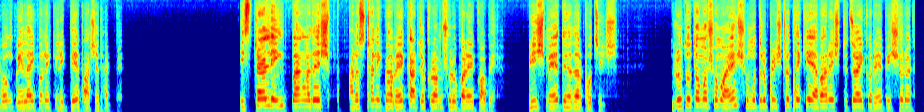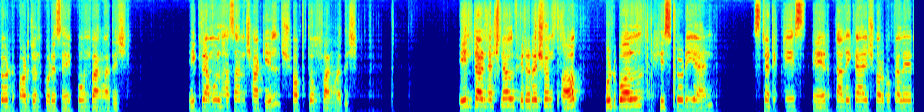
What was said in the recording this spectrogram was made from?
এবং বেল আইকনে ক্লিক দিয়ে পাশে থাকবে। স্টারলিং বাংলাদেশ আনুষ্ঠানিকভাবে কার্যক্রম শুরু করে কবে? বিশ মে দুই হাজার পঁচিশ। দ্রুততম সময়ে সমুদ্রপৃষ্ঠ থেকে এভারেস্ট জয় করে বিশ্ব রেকর্ড অর্জন করেছে কোন বাংলাদেশী? ইকরামুল হাসান শাকিল, সপ্তম Bangladeshi. International Federation of Football History and Statistics এর তালিকায় সর্বকালের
